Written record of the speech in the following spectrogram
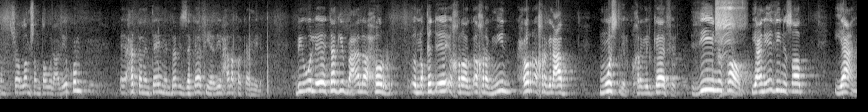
إن شاء الله مش هنطول عليكم. حتى ننتهي من باب الزكاة في هذه الحلقة كاملة. بيقول إيه؟ تجب على حر. النقيض إيه؟ إخراج. أخرج مين؟ حر. أخرج العبد. مسلم. أخرج الكافر. ذي نصاب. يعني إيه ذي نصاب؟ يعني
